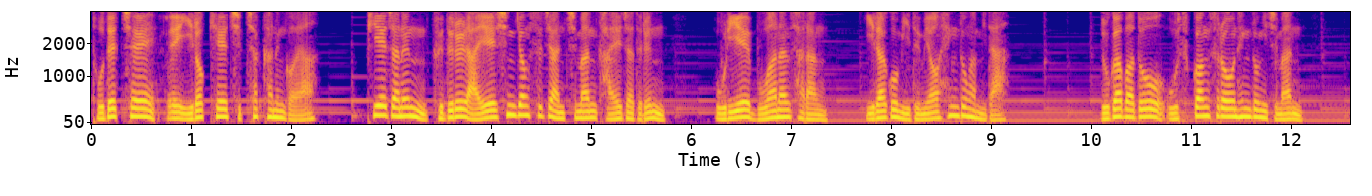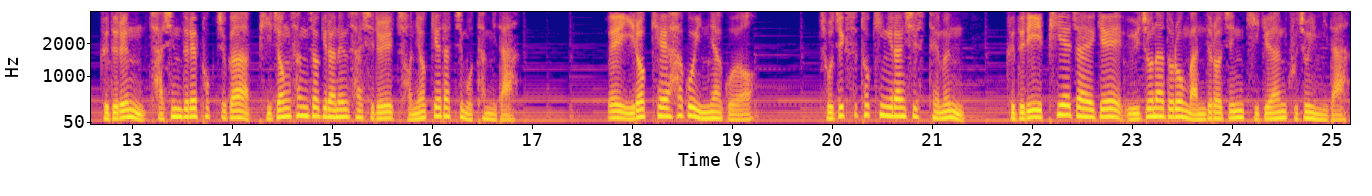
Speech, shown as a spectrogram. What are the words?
도대체 왜 이렇게 집착하는 거야? 피해자는 그들을 아예 신경 쓰지 않지만 가해자들은 우리의 무한한 사랑이라고 믿으며 행동합니다. 누가 봐도 우스꽝스러운 행동이지만 그들은 자신들의 폭주가 비정상적이라는 사실을 전혀 깨닫지 못합니다. 왜 이렇게 하고 있냐고요? 조직 스토킹이란 시스템은 그들이 피해자에게 의존하도록 만들어진 기괴한 구조입니다.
